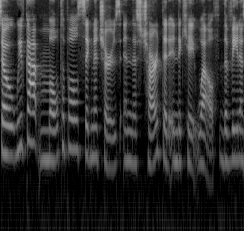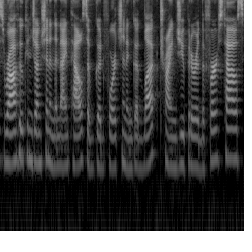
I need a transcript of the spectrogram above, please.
So we've got multiple signatures in this chart that indicate wealth. The Venus Rahu conjunction in the ninth house of good fortune and good luck, trine Jupiter in the first house.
